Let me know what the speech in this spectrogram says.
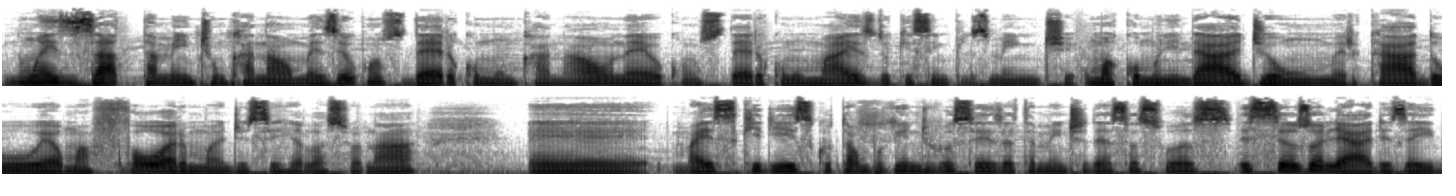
não é exatamente um canal, mas eu considero como um canal, né? Eu considero como mais do que simplesmente uma comunidade ou um mercado, ou é uma forma de se relacionar. É, mas queria escutar um pouquinho de você exatamente dessas suas, desses seus olhares aí,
